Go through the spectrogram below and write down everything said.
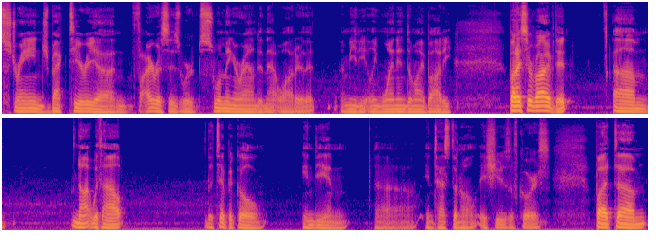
strange bacteria and viruses were swimming around in that water that immediately went into my body? But I survived it, um, not without the typical Indian uh, intestinal issues, of course. But um,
